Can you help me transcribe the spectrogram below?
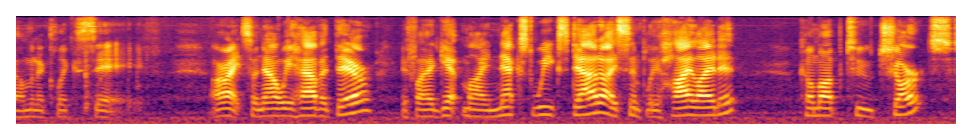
I'm going to click Save. All right, so now we have it there. If I get my next week's data, I simply highlight it, come up to Charts,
